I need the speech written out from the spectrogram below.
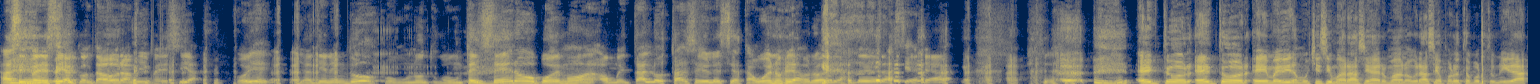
Así me decía el contador a mí, me decía, oye, ya tienen dos, con, uno, con un tercero podemos aumentar los taxes. Yo le decía, está bueno ya, bro, ya te gracias. Ya. Héctor, Héctor eh, Medina, muchísimas gracias, hermano. Gracias por esta oportunidad.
